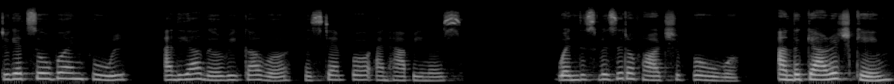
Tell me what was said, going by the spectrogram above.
to get sober and cool, and the other recover his temper and happiness when this visit of hardship were over. And the carriage came,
